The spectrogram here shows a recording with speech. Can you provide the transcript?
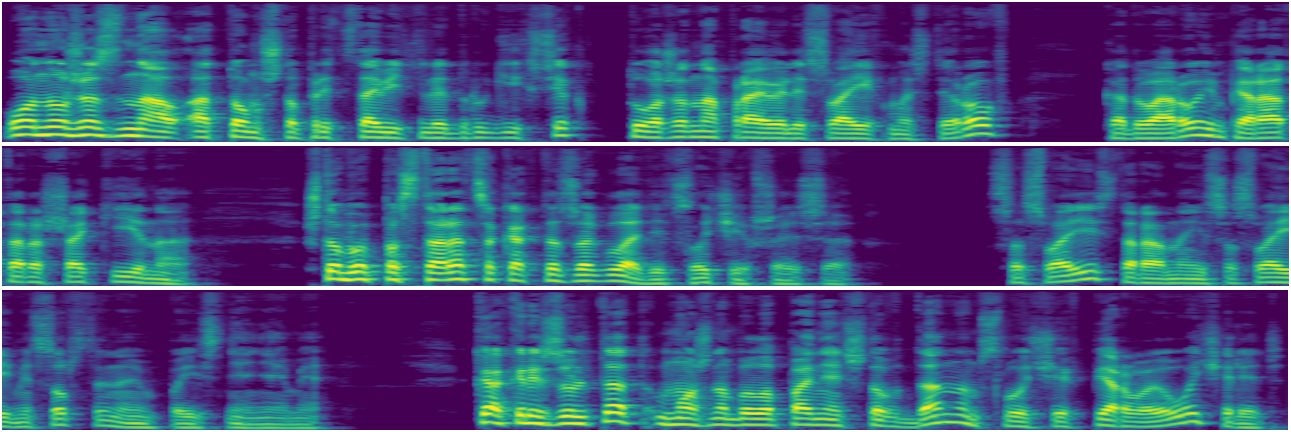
Он уже знал о том, что представители других сект тоже направили своих мастеров ко двору императора Шакина, чтобы постараться как-то загладить случившееся. со своей стороны и со своими собственными пояснениями. Как результат, можно было понять, что в данном случае в первую очередь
